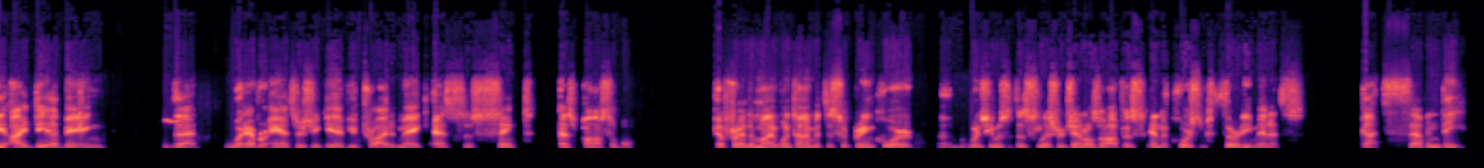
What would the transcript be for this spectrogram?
the idea being that whatever answers you give, you try to make as succinct as possible. A friend of mine, one time at the Supreme Court, uh, when she was at the Solicitor General's office, in the course of 30 minutes, got 70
